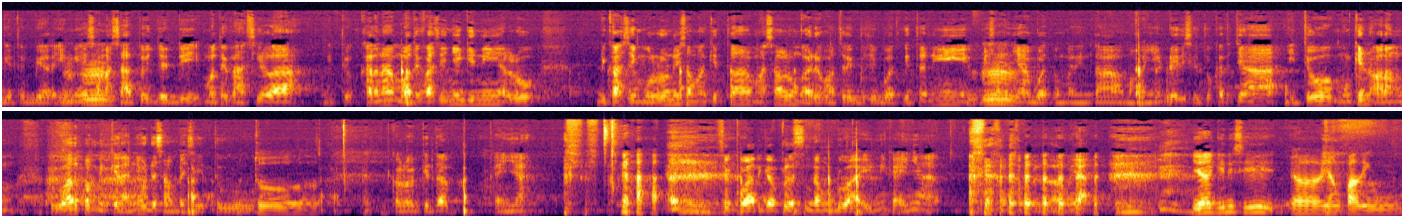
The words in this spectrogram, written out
gitu. Biar ini salah satu jadi motivasi lah gitu. Karena motivasinya gini ya lu dikasih mulu nih sama kita masa lu nggak ada kontribusi buat kita nih? Misalnya buat pemerintah makanya dari situ kerja. Itu mungkin orang luar pemikirannya udah sampai situ. Kalau kita kayaknya sekeluarga plus 62 ini kayaknya belum ya. Ya gini sih eh, yang paling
